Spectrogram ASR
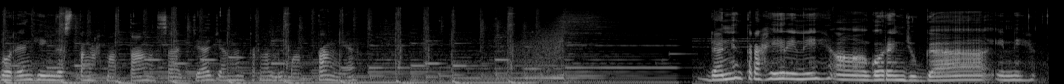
Goreng hingga setengah matang saja jangan terlalu matang ya. Dan yang terakhir ini uh, goreng juga. Ini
